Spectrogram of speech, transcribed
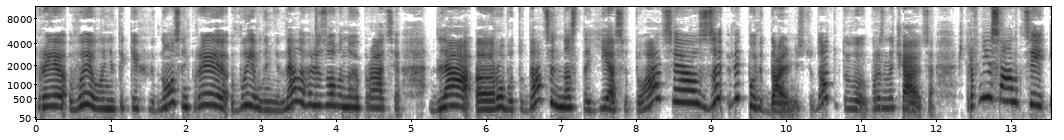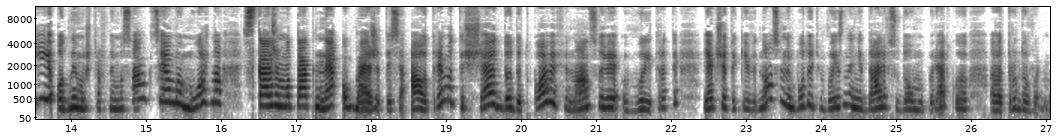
при виявленні таких відносин, при виявленні нелегалізованої праці для е, роботодавця настає ситуація з відповідальністю. Да? Тобто призначаються штрафні санкції, і одними штрафними санкціями можна, скажімо так, не обмежитися, а отримати ще додаткові фінансові витрати, якщо такі відносини будуть визнані далі в судовому порядку е, трудовими.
